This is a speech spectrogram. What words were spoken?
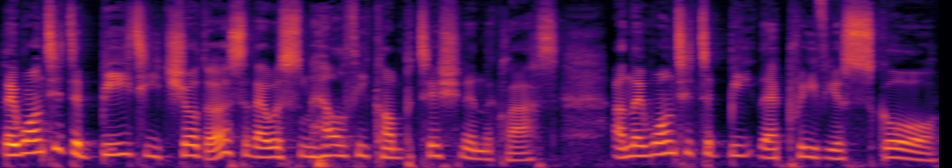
they wanted to beat each other, so there was some healthy competition in the class, and they wanted to beat their previous score.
